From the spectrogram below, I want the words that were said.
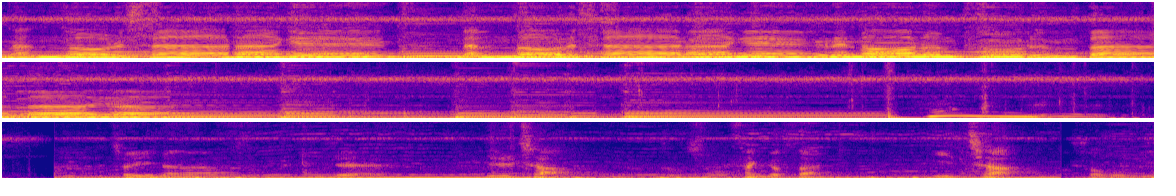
난 너를 사랑해 난 너를 사랑해 그래 너는 푸른 바다야 저희는 이제 1차 삼겹살 2차 소고기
